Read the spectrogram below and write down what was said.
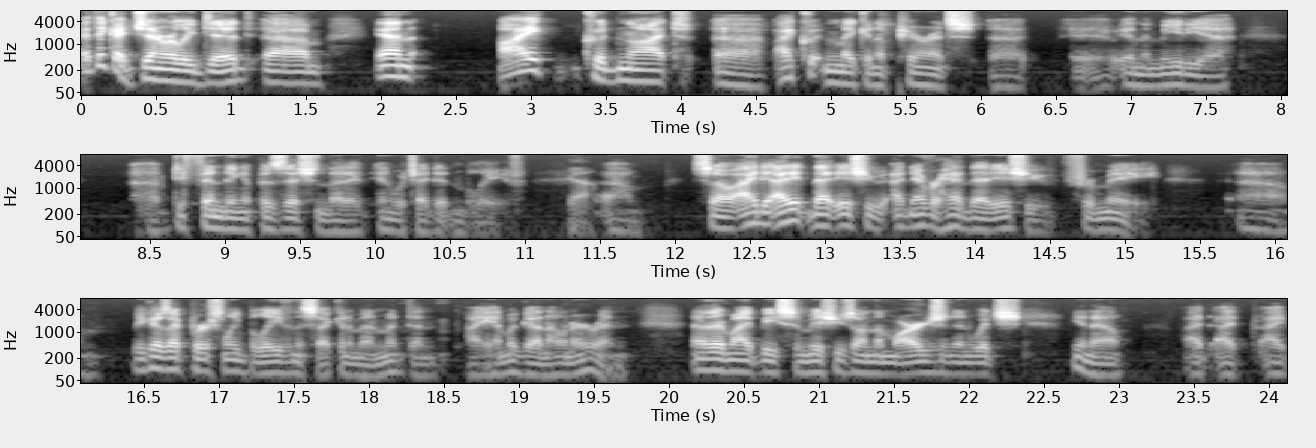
I think I generally did, um, and I could not. Uh, I couldn't make an appearance uh, in the media uh, defending a position that I, in which I didn't believe. Yeah. Um, so I, I that issue. I never had that issue for me um, because I personally believe in the Second Amendment, and I am a gun owner, and uh, there might be some issues on the margin in which you know I, I, I,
